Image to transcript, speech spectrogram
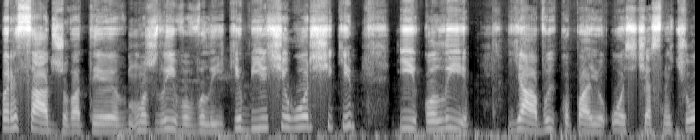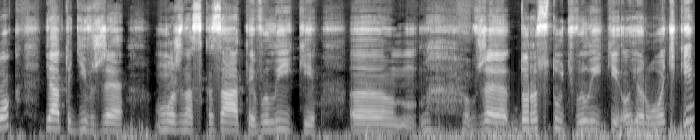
пересаджувати, можливо, великі більші горщики. І коли я викопаю ось часничок, я тоді вже, можна сказати, великі, е, вже доростуть великі огірочки,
